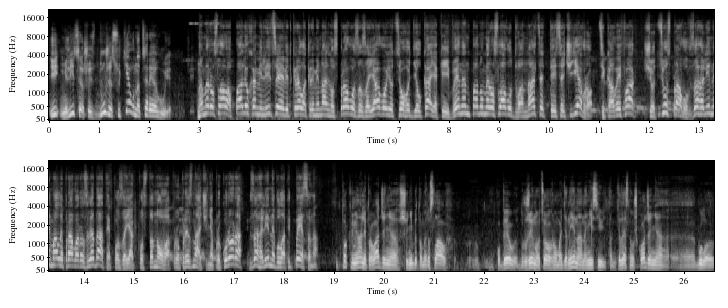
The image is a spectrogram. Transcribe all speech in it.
І міліція щось дуже суттєво на це реагує. На Мирослава Палюха міліція відкрила кримінальну справу за заявою цього ділка, який винен пану Мирославу 12 тисяч євро. Цікавий факт, що цю справу взагалі не мали права розглядати, поза як постанова про призначення прокурора взагалі не була підписана. То кримінальне провадження, що нібито Мирослав побив дружину цього громадянина, наніс їй там тілесне ушкодження, е, було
